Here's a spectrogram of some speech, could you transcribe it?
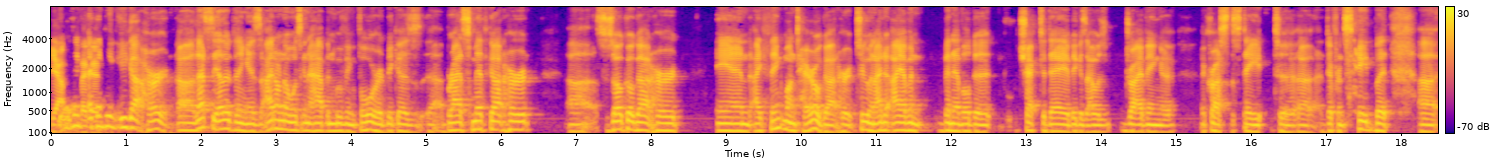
Yeah, I think, I think he, he got hurt. Uh, that's the other thing is I don't know what's going to happen moving forward because uh, Brad Smith got hurt, uh, Cissoko got hurt, and I think Montero got hurt too. And I, I haven't been able to check today because I was driving uh, across the state to uh, a different state. But uh,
